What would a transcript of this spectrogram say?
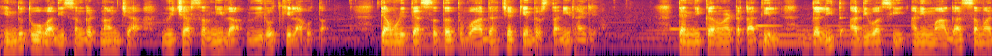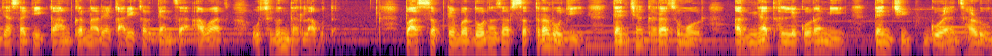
हिंदुत्ववादी संघटनांच्या विचारसरणीला विरोध केला होता. त्यामुळे त्या सतत वादाच्या केंद्रस्थानी राहिल्या. त्यांनी कर्नाटकातील दलित आदिवासी आणि मागास समाजासाठी काम करणाऱ्या कार्यकर्त्यांचा आवाज उचलून धरला होता. पाच सप्टेंबर दोन हजार सतरा रोजी त्यांच्या घरासमोर अज्ञात हल्लेखोरांनी त्यांची गोळ्या झाडून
